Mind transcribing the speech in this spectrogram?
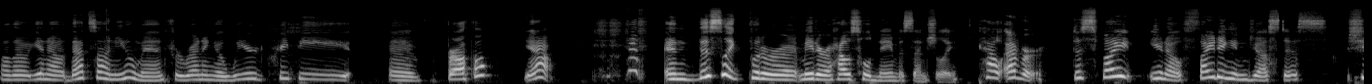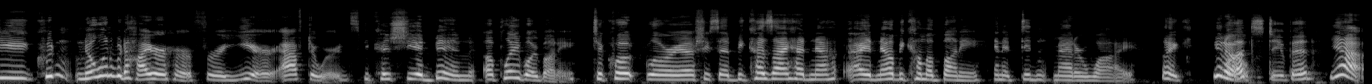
Although, you know, that's on you, man, for running a weird, creepy, uh, Brothel? yeah. and this, like, put her, made her a household name, essentially. However, despite, you know, fighting injustice, she couldn't, no one would hire her for a year afterwards because she had been a Playboy bunny. To quote Gloria, she said, because I had now, I had now become a bunny and it didn't matter why. Like, you know. Well, that's stupid. Yeah,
